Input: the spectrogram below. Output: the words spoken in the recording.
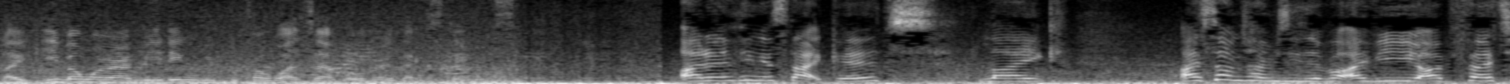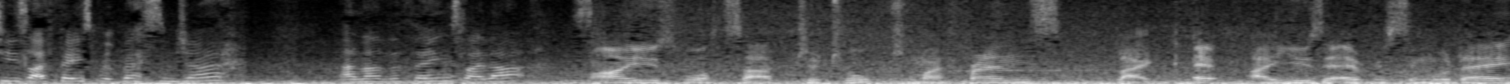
like even when we're meeting, we prefer WhatsApp over texting. So. I don't think it's that good. Like, I sometimes use it, but I view I prefer to use like Facebook Messenger and other things like that. I use WhatsApp to talk to my friends. Like I use it every single day.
